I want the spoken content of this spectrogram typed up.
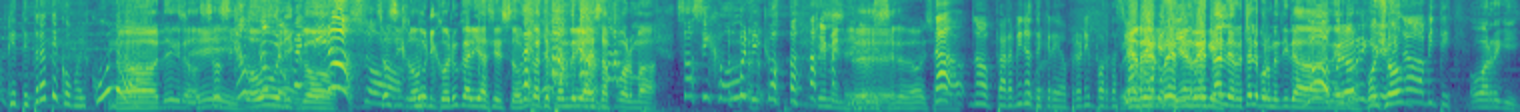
aunque te trate como el culo? No, negro, Sí. sos No, hijo sos un único. Sos hijo único, nunca harías eso, nunca te pondría de esa forma. Sos hijo único. Qué Sí, mentira. se lo doy, se lo doy. No, no, para mí no te creo, pero no importa. Si Bien, Ricky, Ricky. retale, retale por mentira. No, pero negro. Ricky- ¿Voy yo? No, mentiste. ¿O va Ricky?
